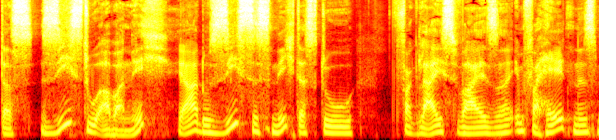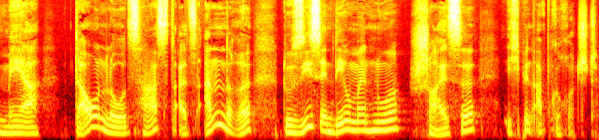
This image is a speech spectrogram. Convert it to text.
Das siehst du aber nicht, ja, du siehst es nicht, dass du vergleichsweise im Verhältnis mehr Downloads hast als andere. Du siehst in dem Moment nur, scheiße, ich bin abgerutscht.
